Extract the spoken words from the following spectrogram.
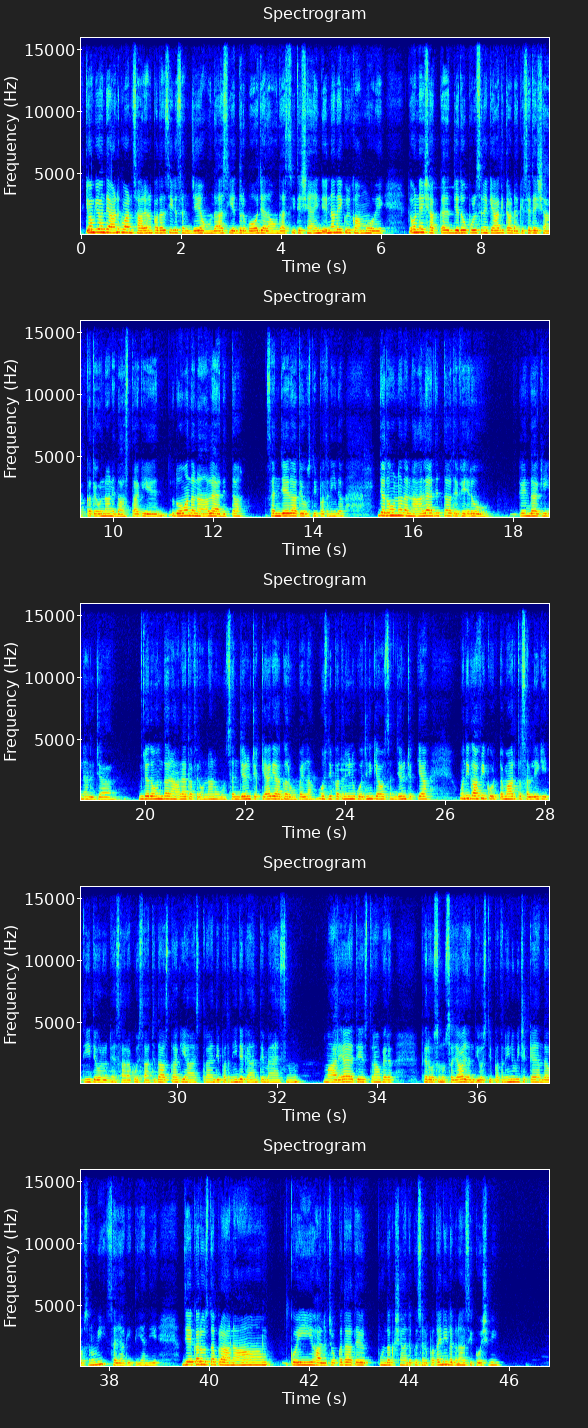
ਕਿਉਂਕਿ ਉਹਦੇ ਆਂਢ ਗੁਆਂਢ ਸਾਰਿਆਂ ਨੂੰ ਪਤਾ ਸੀ ਕਿ ਸੰਜੇ ਆਉਂਦਾ ਸੀ, ਇੱਧਰ ਬਹੁਤ ਜ਼ਿਆਦਾ ਆਉਂਦਾ ਸੀ ਤੇ ਸ਼ਾਇਦ ਇਹਨਾਂ ਦਾ ਹੀ ਕੋਈ ਕੰਮ ਹੋਵੇ। ਤੇ ਉਹਨੇ ਸ਼ੱਕ, ਜਦੋਂ ਪੁਲਿਸ ਨੇ ਕਿਹਾ ਕਿ ਤੁਹਾਡਾ ਕਿਸੇ ਤੇ ਸ਼ੱਕ ਤੇ ਉਹਨਾਂ ਨੇ ਦੱਸਤਾ ਕਿ ਇਹ ਦੋਵਾਂ ਦਾ ਨਾਂ ਲੈ ਦਿੱਤਾ, ਸੰਜੇ ਦਾ ਤੇ ਉਸ ਦੀ ਪਤਨੀ ਦਾ। ਜਦੋਂ ਉਹਨਾਂ ਦਾ ਨਾਂ ਲੈ ਦਿੱਤਾ ਤੇ ਫਿਰ ਉਹ ਕਹਿੰਦਾ ਕਿ ਇਹਨਾਂ ਦੂਜਾ ਜਦੋਂ ਉਹਦਾ ਨਾਂ ਲਿਆ ਤਾਂ ਫਿਰ ਉਹਨਾਂ ਨੂੰ ਸੰਜੇ ਨੂੰ ਚੱਕਿਆ ਗਿਆ ਘਰੋਂ ਪਹਿਲਾਂ। ਉਸ ਦੀ ਪਤਨੀ ਨੂੰ ਕੁਝ ਨਹੀਂ ਕਿਹਾ, ਉਹ ਸੰਜੇ ਨੂੰ ਚੱਕਿਆ। ਉਹਦੀ ਕਾਫੀ ਕੁੱਟਮਾਰ ਤਸੱਲੀ ਕੀਤੀ ਤੇ ਉਹਨੇ ਸਾਰਾ ਕੁਝ ਸੱਚ ਦੱਸਤਾ ਕਿ ਹਾਂ, ਇਸ ਤਰ੍ਹਾਂ ਇਹਦੀ ਪਤਨੀ ਦੇ ਕਹਿਣ ਤੇ ਮੈਂ ਇਸ ਨੂੰ ਮਾਰਿਆ ਹੈ ਤੇ ਇਸ ਤਰ੍ਹਾਂ ਫਿਰ ਫਿਰ ਉਸ ਨੂੰ ਸਜ਼ਾ ਹੋ ਜਾਂਦੀ, ਉਸ ਦੀ ਪਤਨੀ ਨੂੰ ਵੀ ਚੱਕਿਆ ਜਾਂਦਾ, ਉਸ ਨੂੰ ਵੀ ਸਜ਼ਾ ਕੀਤੀ ਜਾਂਦੀ ਹੈ। ਜੇਕਰ ਉਸ ਦਾ ਭਰਾ ਨਾ ਕੋਈ ਹੱਲ ਚੁੱਕਦਾ ਤੇ ਉਹਦਾ ਸ਼ਾਇਦ ਕਿਸੇ ਨੂੰ ਪਤਾ ਹੀ ਨਹੀਂ ਲੱਗਣਾ ਸੀ ਕੁਝ ਵੀ।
